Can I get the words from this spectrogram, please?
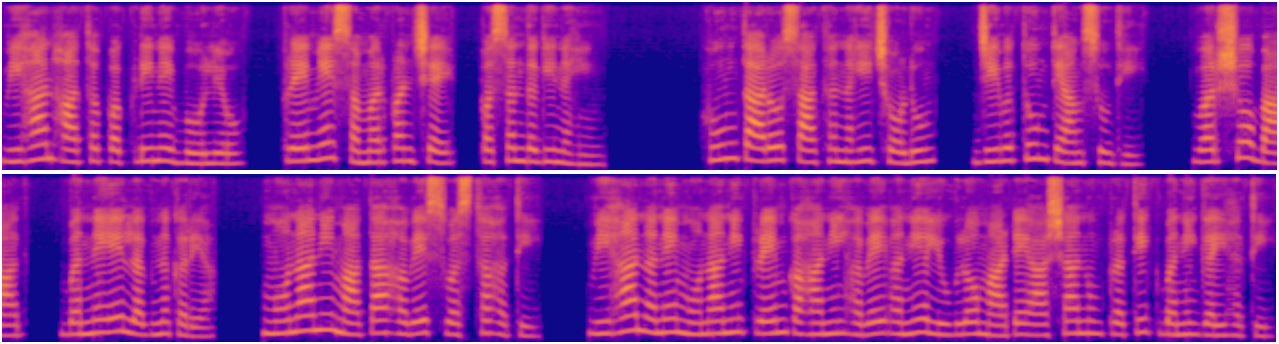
વિહાન હાથ પકડીને બોલ્યો, પ્રેમ એ સમર્પણ છે, પસંદગી નહીં. હું તારો સાથ નહીં છોડું જીવતું ત્યાં સુધી. વર્ષો બાદ બંનેએ લગ્ન કર્યા. મોનાની માતા હવે સ્વસ્થ હતી. વિહાન અને મોનાની પ્રેમ કહાની હવે અન્ય યુગલો માટે આશાનું પ્રતીક બની ગઈ હતી.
